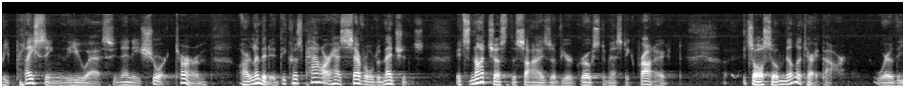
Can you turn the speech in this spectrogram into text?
replacing the U.S. in any short term are limited because power has several dimensions. It's not just the size of your gross domestic product, it's also military power, where the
